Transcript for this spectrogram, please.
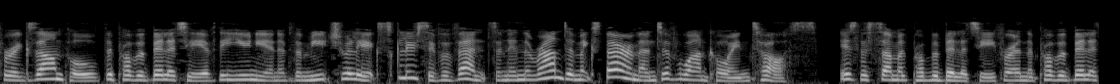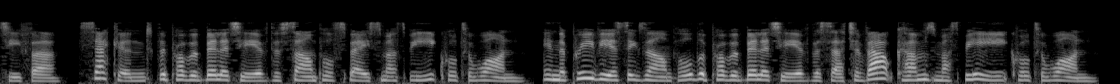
For example, the probability of the union of the mutually exclusive events and in the random experiment of one coin toss is the sum of probability for and the probability for. Second, the probability of the sample space must be equal to 1. In the previous example the probability of the set of outcomes must be equal to 1,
